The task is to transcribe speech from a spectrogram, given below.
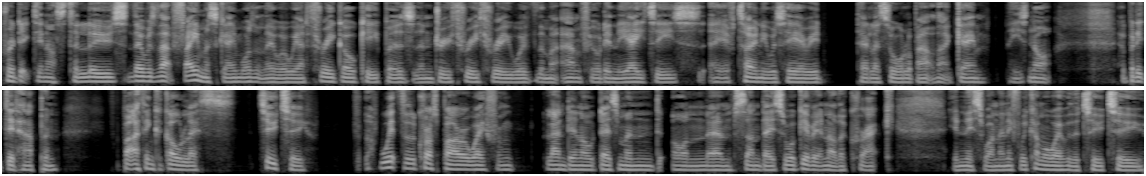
predicting us to lose. There was that famous game, wasn't there, where we had three goalkeepers and drew 3 3 with them at Anfield in the 80s. If Tony was here, he'd tell us all about that game. He's not, but it did happen. But I think a goal less, 2 2. Width of the crossbar away from landing old Desmond on um, Sunday, so we'll give it another crack in this one. And if we come away with a 2 2,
